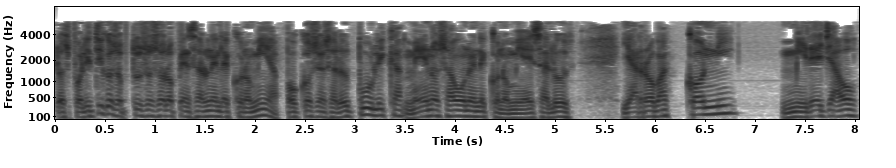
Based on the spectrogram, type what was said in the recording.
Los políticos obtusos solo pensaron en la economía, pocos en salud pública, menos aún en economía y salud. Y arroba Connie Mireya O,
